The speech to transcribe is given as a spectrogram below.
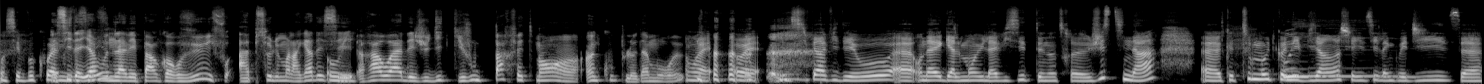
on s'est beaucoup amusé. Si d'ailleurs vous ne l'avez pas encore vu, il faut absolument la regarder. C'est Rawad et Judith qui jouent parfaitement un, couple d'amoureux. Ouais, ouais. Une super vidéo. on a également eu la visite de notre Justina, que tout le monde connaît bien chez Easy Languages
